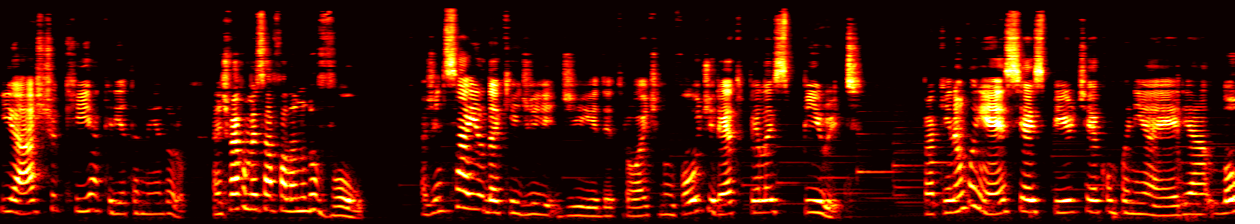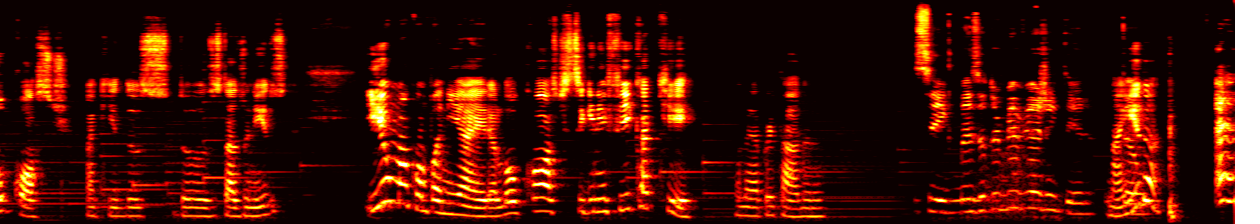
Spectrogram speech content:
e acho que a Cria também adorou. A gente vai começar falando do voo. A gente saiu daqui de, de Detroit num voo direto pela Spirit. Para quem não conhece, a Spirit é a companhia aérea low cost aqui dos, dos Estados Unidos. E uma companhia aérea low cost significa que ela é apertada, né? Sim, mas eu dormi a viagem inteira. Na Então, ida? É.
